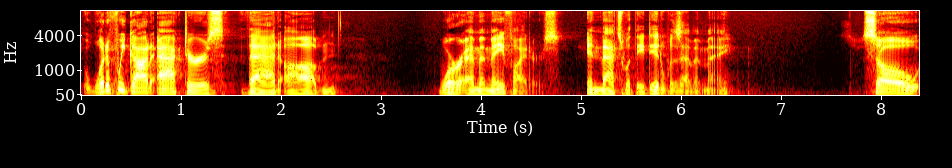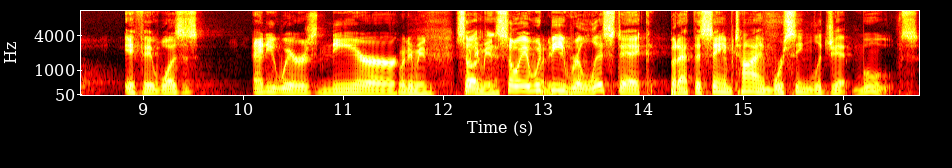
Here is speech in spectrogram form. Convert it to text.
what if we got actors that um were MMA fighters and that's what they did was MMA. So if it was anywhere's near What do you mean? So what do you mean? so it would What do you be mean? realistic, but at the same time we're seeing legit moves.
